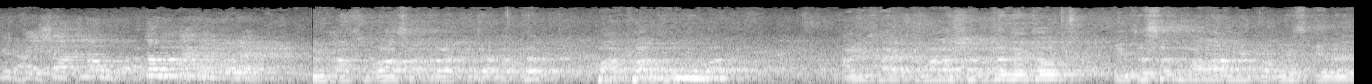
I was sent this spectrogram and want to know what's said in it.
हे देशातलं उत्तम आयरन ओर आहे. हा सोहळा साजरा केल्याबद्दल फार फार धन्यवाद. आणि साहेब तुम्हाला शब्द देतो की जसं तुम्हाला आम्ही प्रॉमिस केलंय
